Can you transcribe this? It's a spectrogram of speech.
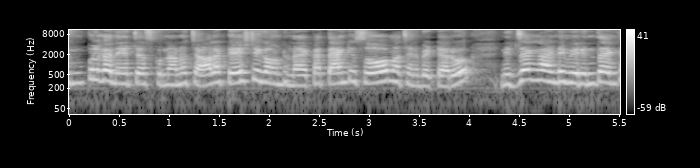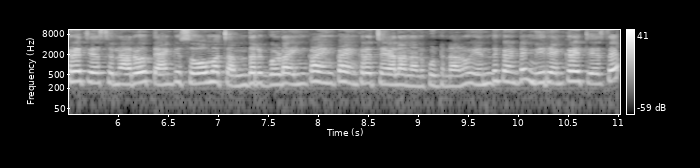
సింపుల్గా నేర్చేసుకున్నాను చాలా టేస్టీగా ఉంటున్నాయి అక్క. థ్యాంక్ యూ సో మచ్ అని పెట్టారు. నిజంగా అండి మీరు ఇంత ఎంకరేజ్ చేస్తున్నారు. థ్యాంక్ యూ సో మచ్ అందరికి కూడా. ఇంకా ఇంకా ఎంకరేజ్ చేయాలని అనుకుంటున్నాను. ఎందుకంటే మీరు ఎంకరేజ్ చేస్తే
